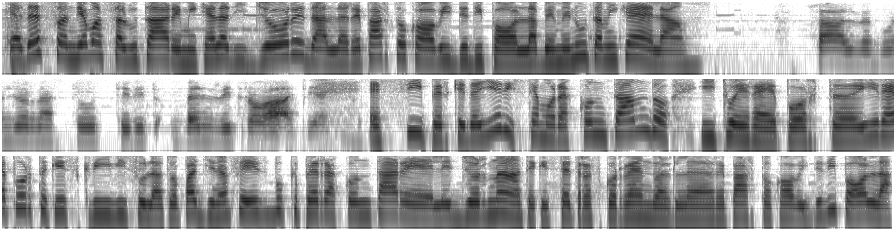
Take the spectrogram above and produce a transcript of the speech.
E adesso andiamo a salutare Michela Di Giore dal reparto Covid di Polla. Benvenuta Michela. Salve, buongiorno a tutti, rit- ben ritrovati. Ecco. Eh sì, perché da ieri stiamo raccontando i tuoi report, i report che scrivi sulla tua pagina Facebook per raccontare le giornate che stai trascorrendo al reparto Covid di Polla,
